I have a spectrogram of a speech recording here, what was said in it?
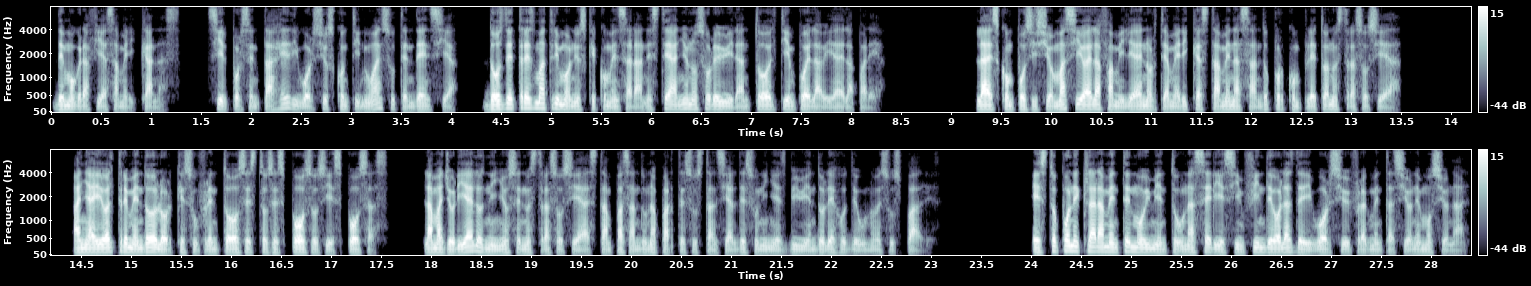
Demografías Americanas. Si el porcentaje de divorcios continúa en su tendencia, dos de tres matrimonios que comenzarán este año no sobrevivirán todo el tiempo de la vida de la pareja. La descomposición masiva de la familia de Norteamérica está amenazando por completo a nuestra sociedad. Añadido al tremendo dolor que sufren todos estos esposos y esposas, la mayoría de los niños en nuestra sociedad están pasando una parte sustancial de su niñez viviendo lejos de uno de sus padres. Esto pone claramente en movimiento una serie sin fin de olas de divorcio y fragmentación emocional.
